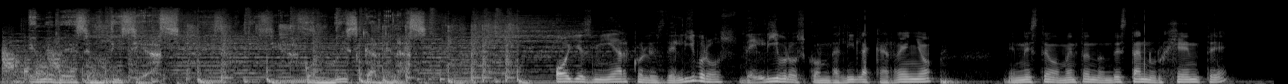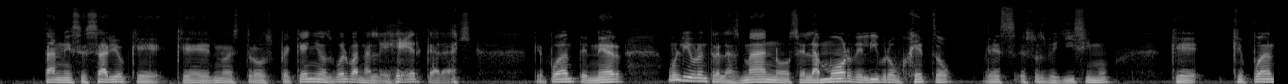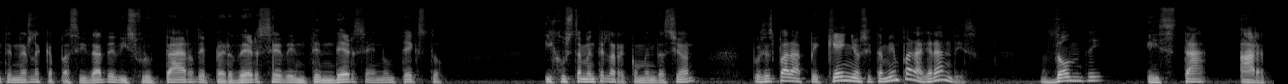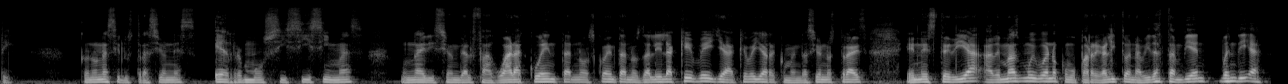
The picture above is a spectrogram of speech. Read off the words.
MBS Noticias con Luis Cárdenas. Hoy es miércoles de libros, de libros con Dalila Carreño, en este momento en donde es tan urgente, tan necesario que, que nuestros pequeños vuelvan a leer, caray, que puedan tener un libro entre las manos, el amor del libro objeto, es, eso es bellísimo, que que puedan tener la capacidad de disfrutar, de perderse, de entenderse en un texto. Y justamente la recomendación, pues es para pequeños y también para grandes. ¿Dónde está arte? Con unas ilustraciones hermosísimas, una edición de Alfaguara. Cuéntanos, cuéntanos, Dalila, qué bella, qué bella recomendación nos traes en este día. Además, muy bueno como para regalito de Navidad también. Buen día.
